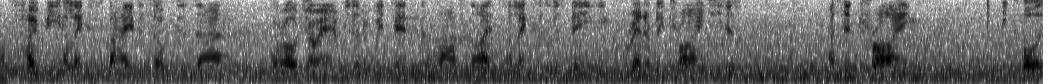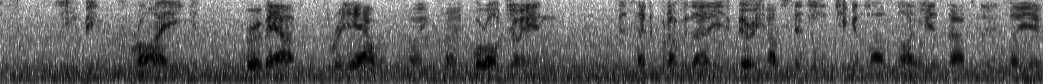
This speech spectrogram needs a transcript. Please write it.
I'm hoping Alexis behaved herself because uh, poor old Joanne was at a wit's end last night. Alexis was being incredibly trying. She just, I said trying because she had been crying for about three hours or something. So poor old Joanne just had to put up with a very upset little chicken last night or yesterday afternoon. So yeah.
